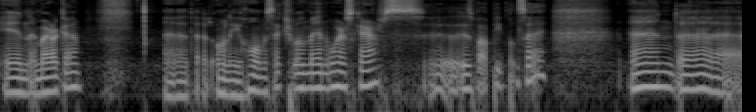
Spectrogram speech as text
in America. Uh, that only homosexual men wear scarves uh, is what people say, and uh,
